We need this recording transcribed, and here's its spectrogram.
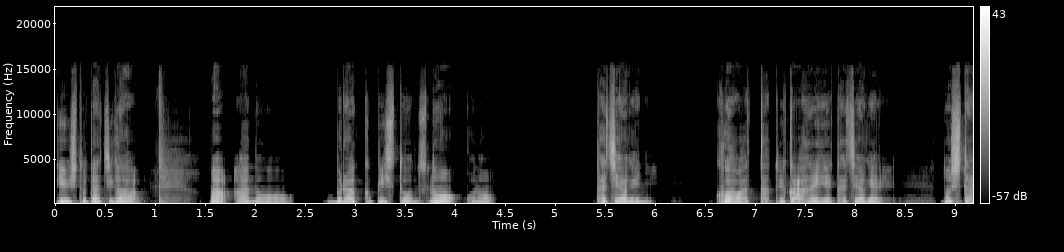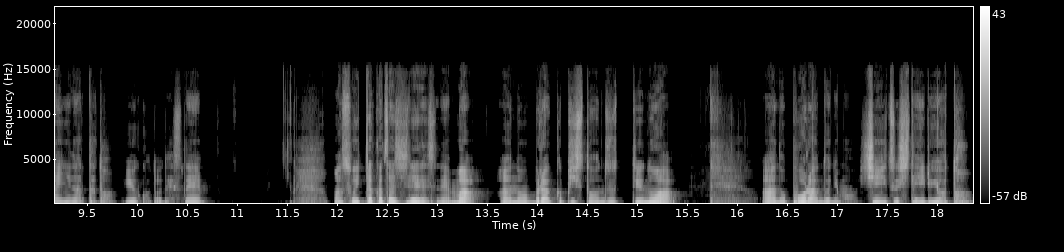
ていう人たちが、まあ、あの、ブラックピストンズのこの立ち上げに加わったというか、えー、立ち上げの主体になったということですね。まあそういった形でですね、まあ、あの、ブラックピストンズっていうのは、あの、ポーランドにも進出しているよと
